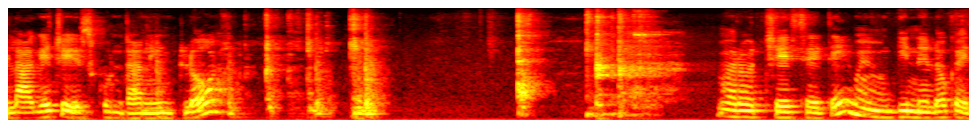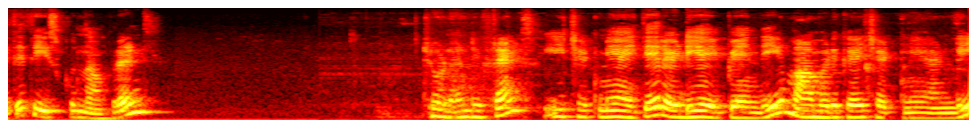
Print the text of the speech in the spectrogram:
ఇలాగే చేసుకుంటాను ఇంట్లో. మరి వచ్చేసి అయితే మేము గిన్నెలోకి అయితే తీసుకుందాం ఫ్రెండ్స్. చూడండి ఫ్రెండ్స్ ఈ చట్నీ అయితే రెడీ అయిపోయింది. మామిడికాయ చట్నీ అండి.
